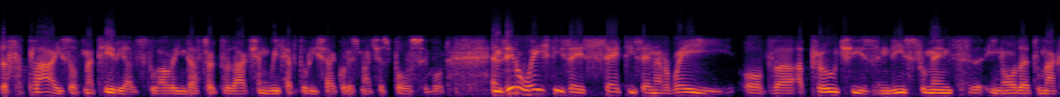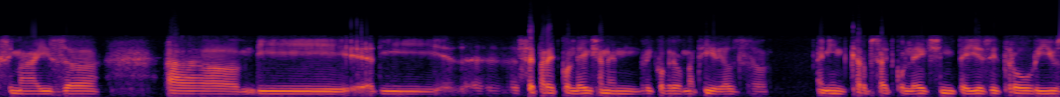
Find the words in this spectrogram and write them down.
the supplies of materials to our industrial production, we have to recycle as much as possible. And zero waste is a set, is an array of uh, approaches and instruments in order to maximize uh, uh the the uh, separate collection and recovery of materials. I mean, curbside collection, pay as you throw, reuse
